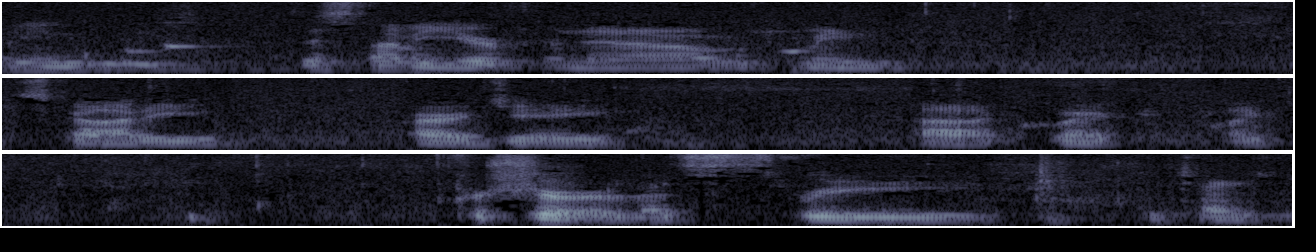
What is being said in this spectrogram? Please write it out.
I mean, this time of year from now, I mean, Scottie, RJ, uh, Quick, like for sure, that's three potential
